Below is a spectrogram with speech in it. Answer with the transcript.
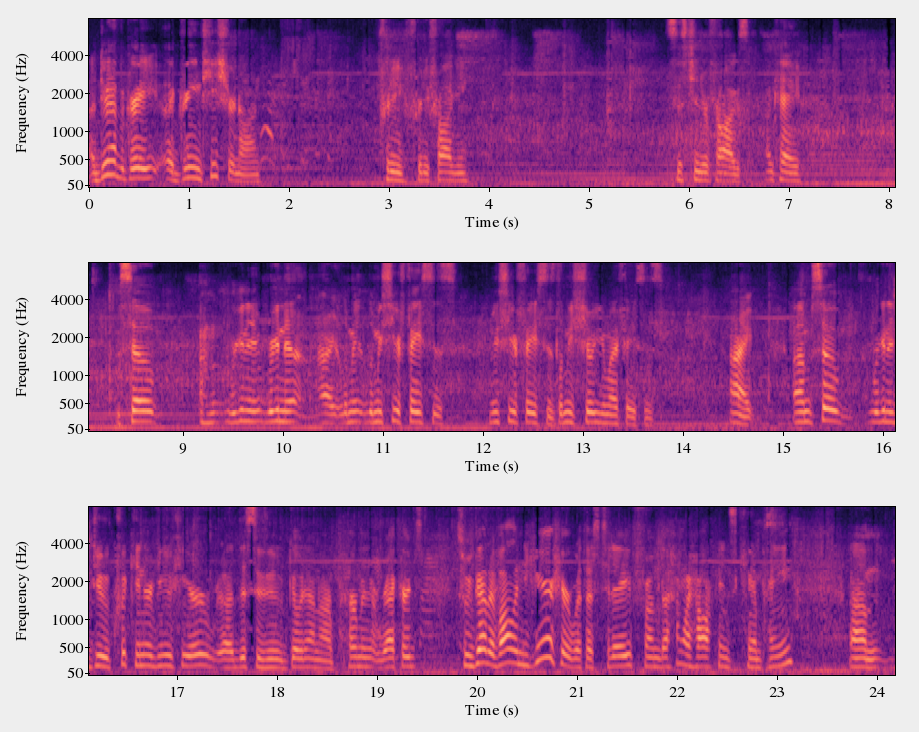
I do have a gray, a green T-shirt on. Pretty, pretty froggy. Cisgender frogs. Okay. So um, we're gonna, we're gonna. All right. Let me, let me see your faces. Let me see your faces. Let me show you my faces. All right. Um, so we're gonna do a quick interview here. Uh, this is gonna go down our permanent records. So we've got a volunteer here with us today from the Howie Hawkins campaign. Um,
